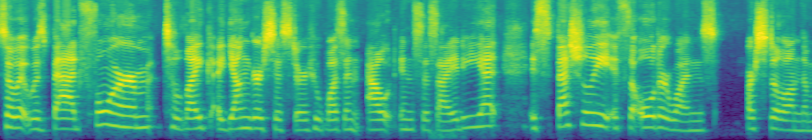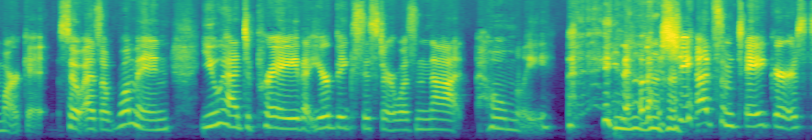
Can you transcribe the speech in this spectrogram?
So it was bad form to like a younger sister who wasn't out in society yet, especially if the older ones are still on the market. So as a woman, you had to pray that your big sister was not homely. you know, that she had some takers.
